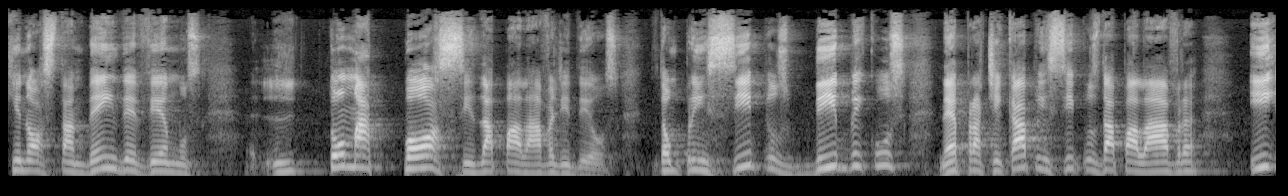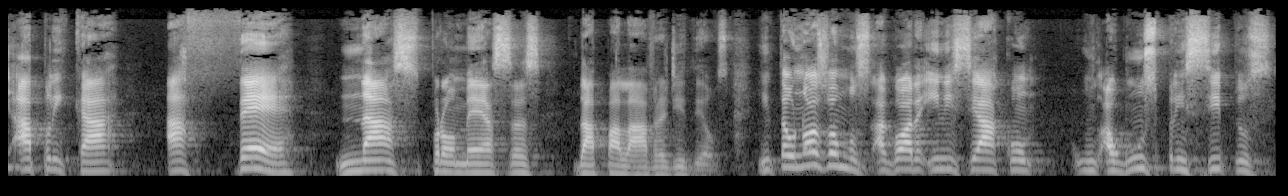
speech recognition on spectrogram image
que nós também devemos tomar posse da palavra de Deus. Então, princípios bíblicos, né, praticar princípios da palavra e aplicar a fé nas promessas da palavra de Deus. Então, nós vamos agora iniciar com alguns princípios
